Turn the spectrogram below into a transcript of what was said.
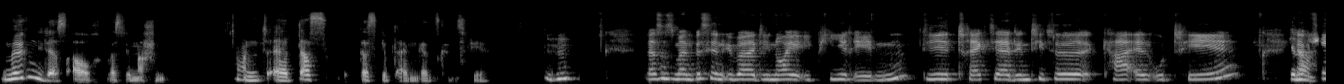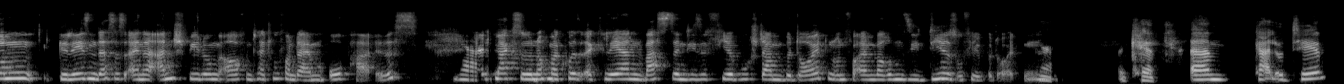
mögen die das auch, was wir machen? Und äh, das, das gibt einem ganz, ganz viel. Mhm. Lass uns mal ein bisschen über die neue EP reden. Die trägt ja den Titel KLOT. Ich genau. habe schon gelesen, dass es eine Anspielung auf ein Tattoo von deinem Opa ist. Ja. Vielleicht magst du noch mal kurz erklären, was denn diese vier Buchstaben bedeuten und vor allem, warum sie dir so viel bedeuten. Ja. Okay. Ähm, KLOT,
